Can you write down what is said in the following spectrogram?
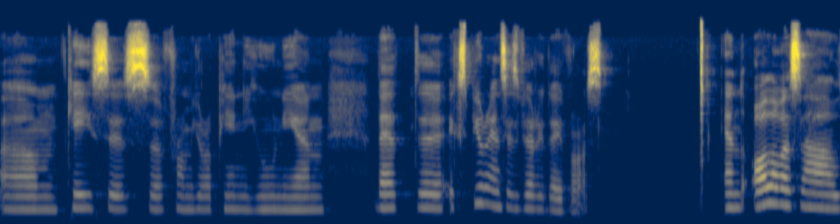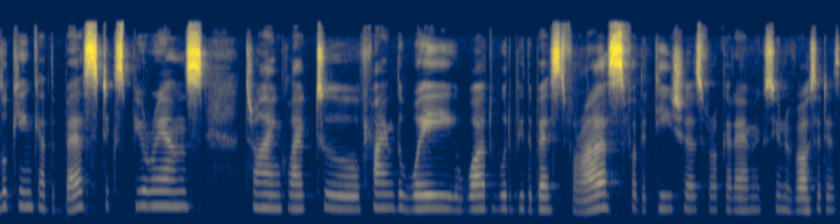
um, cases uh, from European Union, that the experience is very diverse. And all of us are looking at the best experience, trying like to find the way what would be the best for us, for the teachers, for academics, universities.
